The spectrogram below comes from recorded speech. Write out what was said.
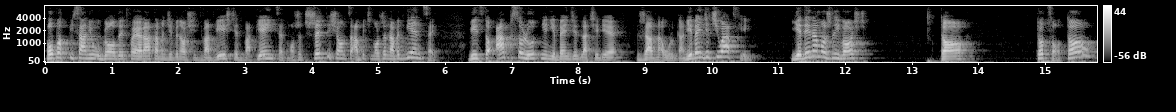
po podpisaniu ugody twoja rata będzie wynosić 2200, 2500, może 3000, a być może nawet więcej. Więc to absolutnie nie będzie dla ciebie żadna ulga. Nie będzie ci łatwiej. Jedyna możliwość to, to co? To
